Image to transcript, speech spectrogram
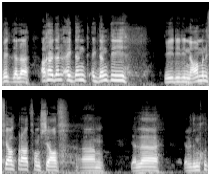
weet julle ag ek dink ek dink ek dink die die die die naam in die veld praat vir homself. Ehm um, julle julle doen goed,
